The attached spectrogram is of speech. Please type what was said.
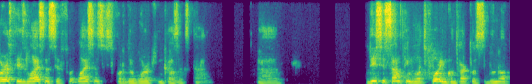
First is licenses licenses for the work in Kazakhstan. Uh, this is something what foreign contractors do not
